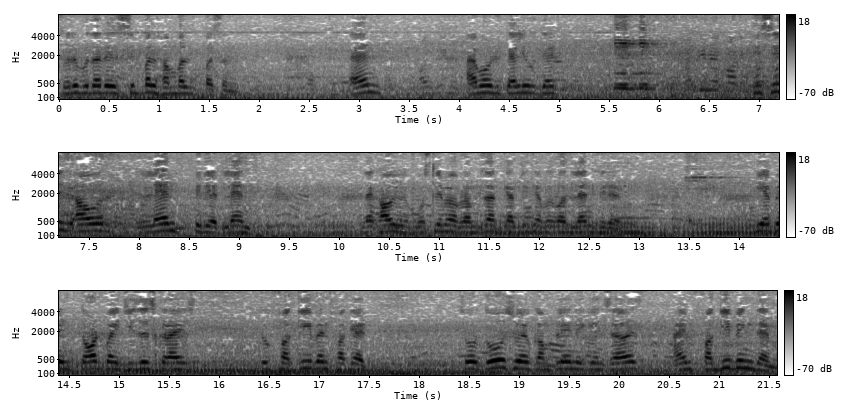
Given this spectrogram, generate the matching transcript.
Surya Furtado is a simple, humble person. And I want to tell you that this is our Lent period, Lent. Like how Muslim have Ramzan, Catholic have Lent period. We have been taught by Jesus Christ to forgive and forget. So those who have complained against us, I am forgiving them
